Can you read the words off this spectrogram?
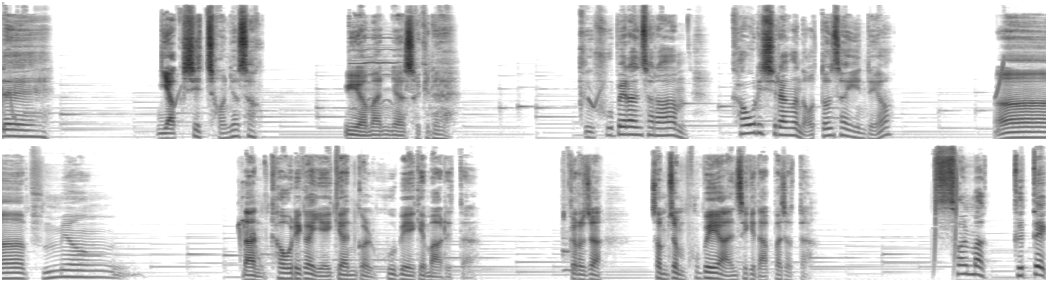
네. 역시 저 녀석 위험한 녀석이네. 그 후배란 사람 카오리 씨랑은 어떤 사이인데요? 아 분명 난 카오리가 얘기한 걸 후배에게 말했다. 그러자 점점 후배의 안색이 나빠졌다. 설마 그때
